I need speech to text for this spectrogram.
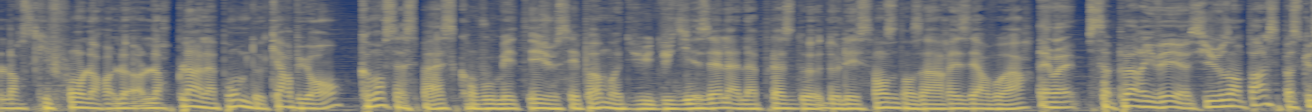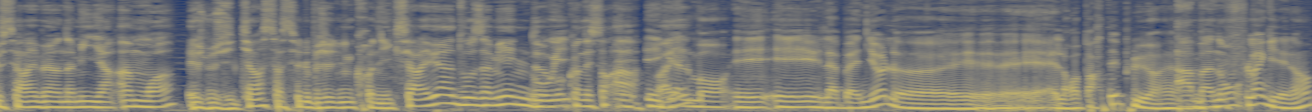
lorsqu'ils font leur, leur, leur plein à la pompe de carburant. Comment ça se passe quand vous mettez, je sais pas moi, du, du diesel à la place de, de l'essence dans un réservoir? Et Eh ouais, ça peut arriver. Si je vous en parle, c'est parce que c'est arrivé à un ami il y a un mois et je me suis dit, tiens, ça c'est l'objet d'une chronique. C'est arrivé à un de vos amis, à une de vos connaissances? Ah, également. Et, et la bagnole, euh, elle repartait plus. hein. Ah, bah non. Flinguée, là.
